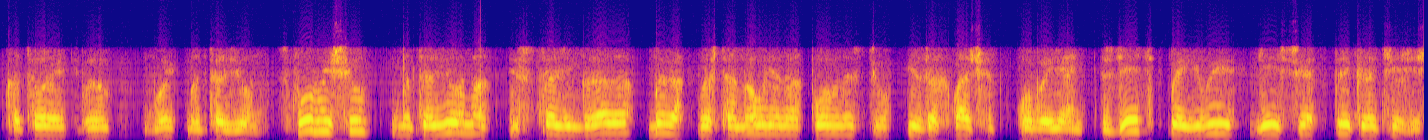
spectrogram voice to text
в которой был мой батальон. С помощью батальона из Сталинграда было восстановлено полностью и захвачен Обаянь. Здесь боевые действия прекратились,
